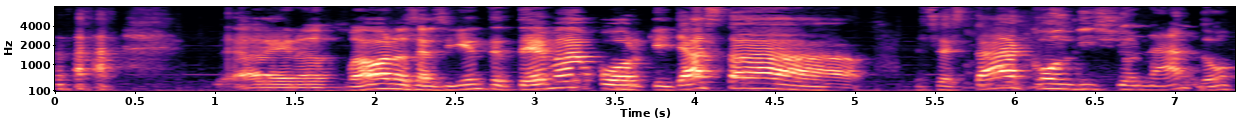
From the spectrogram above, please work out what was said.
bueno, vámonos al siguiente tema porque ya está, se está acondicionando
